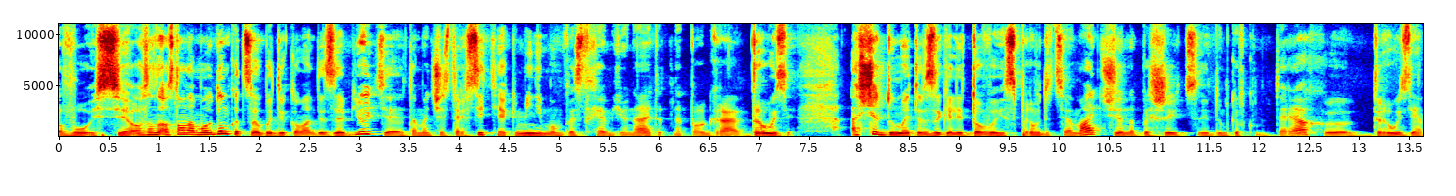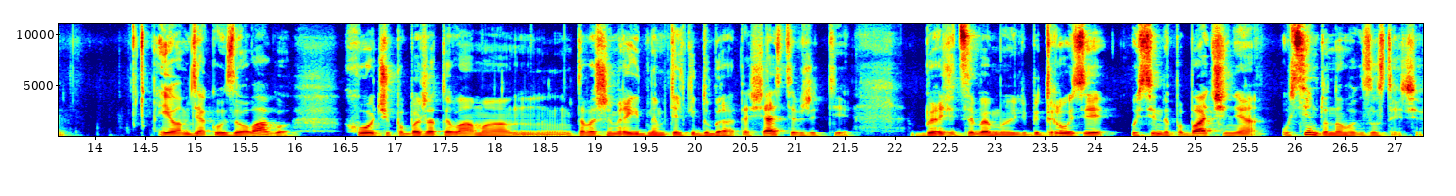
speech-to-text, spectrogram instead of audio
Ось. Основ- Основна моя думка це обидві команди заб'ють, е, та Манчестер Сіті, як мінімум, Вестхем Юнайтед не програють. Друзі, а що думаєте взагалі то ви з приводу цього матчу? Напишіть свої думки в коментарях, е, друзі. Я вам дякую за увагу. Хочу побажати вам е, та вашим рідним тільки добра та щастя в житті. Бережіть себе, мої любі друзі. Усім до побачення, усім до нових зустрічей.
